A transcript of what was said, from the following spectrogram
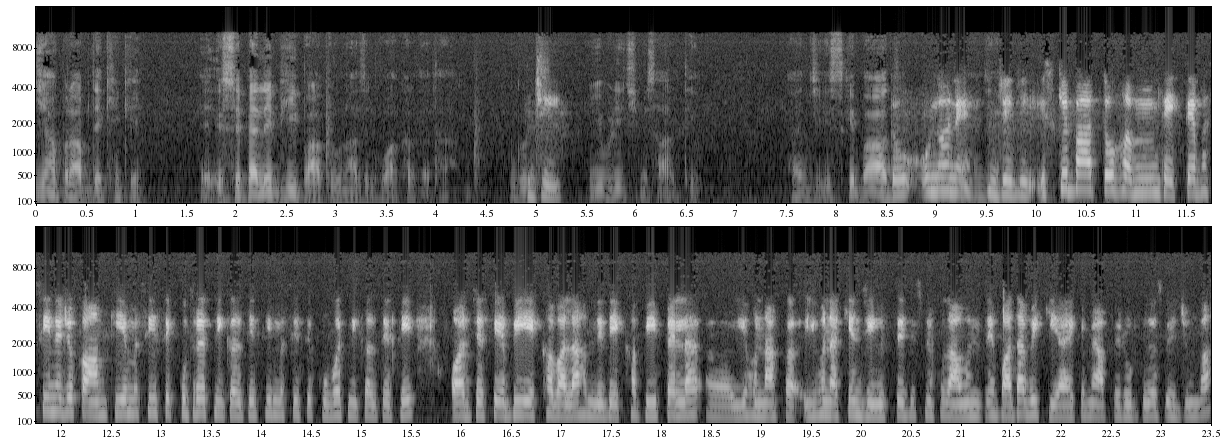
यहाँ पर आप देखें कि इससे पहले भी पाक रूह नाजिल हुआ करता था। जी। ये बड़ी अच्छी मिसाल थी। हाँ जी इसके बाद? तो उन्होंने हाँ जी। जी, जी इसके बाद तो हम देखते हैं मसीह ने जो काम किए मसीह से कुदरत निकलती थी मसीह से कुवत निकलते थे। और जैसे अभी एक हवाला हमने देखा भी पहला यहोना का यहोना की अंजील से जिसमें खुदा ने वादा भी किया है कि मैं आप पे रूल कुदस भेजूँगा।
